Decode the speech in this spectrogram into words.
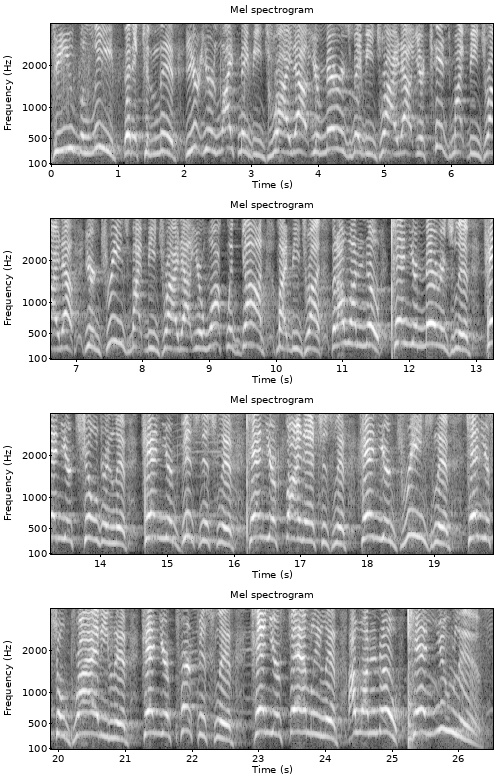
do you believe that it can live? Your, your life may be dried out. Your marriage may be dried out. Your kids might be dried out. Your dreams might be dried out. Your walk with God might be dry. But I want to know can your marriage live? Can your children live? Can your business live? Can your finances live? Can your dreams live? Can your sobriety live? Can your purpose live? Can your family live? I want to know can you live?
